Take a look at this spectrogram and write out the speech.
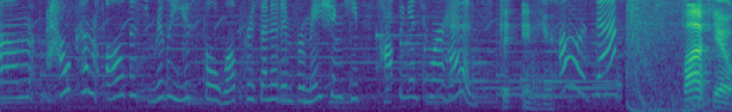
Um, how come all this really useful, well-presented information keeps popping into our heads? Get in here. Oh, that? Fuck you.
